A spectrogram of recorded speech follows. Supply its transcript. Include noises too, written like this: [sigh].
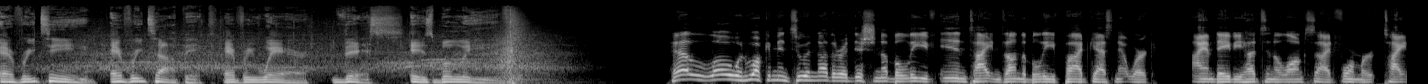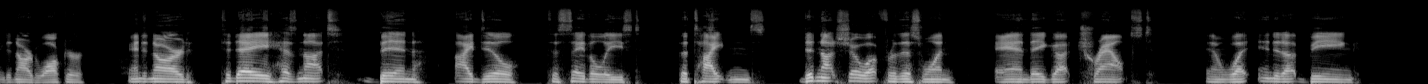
Every team, every topic, everywhere. This is Bleav. Hello, and welcome into another edition of Bleav in Titans on the Bleav Podcast Network. I am Davey Hudson alongside former Titan Denard Walker. And Denard, today has not been ideal to say the least. The Titans did not show up for this one, and they got trounced in what ended up being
